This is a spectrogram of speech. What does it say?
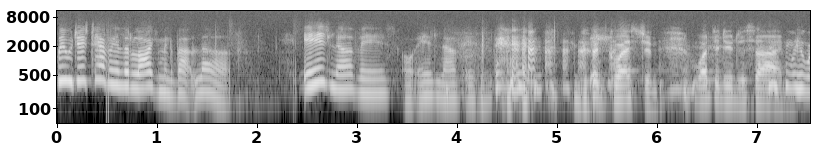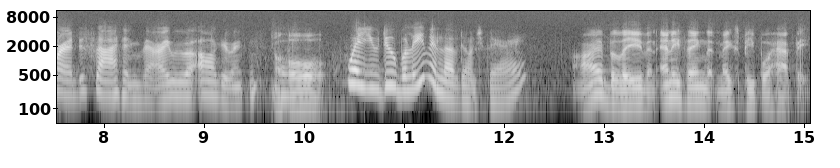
We were just having a little argument about love. Is love is, or is love isn't? Good question. What did you decide? we weren't deciding, Barry. We were arguing. oh. well, you do believe in love, don't you, Barry? I believe in anything that makes people happy,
